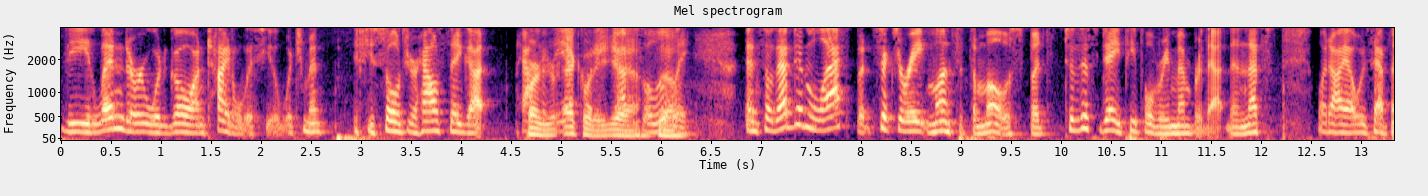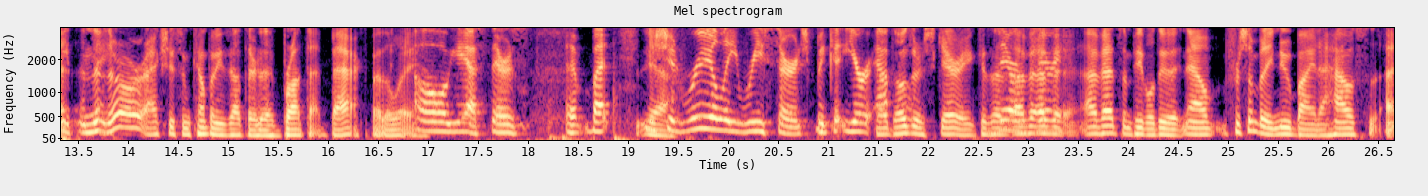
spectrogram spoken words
the lender would go on title with you, which meant if you sold your house, they got half Part of your equity, yeah, absolutely. And so that didn't last but six or eight months at the most. But to this day, people remember that, and that's what I always have people And say. there are actually some companies out there that have brought that back, by the way. Oh yes, there's, uh, but you Yeah. should really research because you're. Yeah, those are scary because I've, I've, very- I've, I've had some people do it. Now, for somebody new buying a house, I,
